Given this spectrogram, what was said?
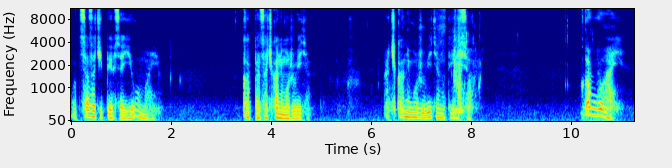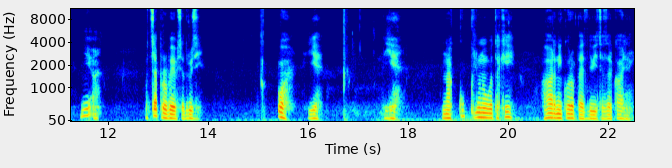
Оце зачепився, йомаю. Капець, гачка не можу витягнути. Гачка не можу витягнути і все. Давай. Ні. Оце пробився, друзі. О, є. Є. На кук отакий гарний коропець, дивіться, зеркальний.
